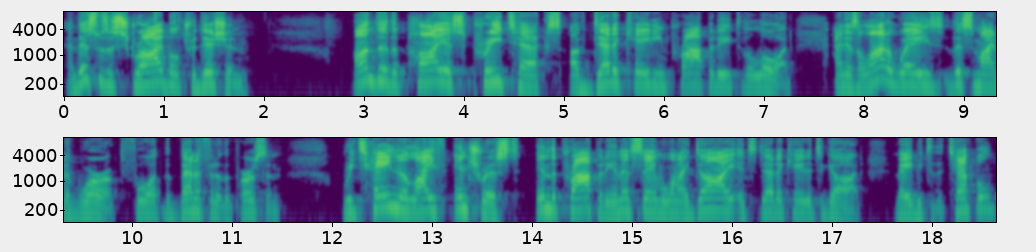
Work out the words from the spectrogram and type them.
And this was a scribal tradition under the pious pretext of dedicating property to the Lord. And there's a lot of ways this might have worked for the benefit of the person. Retaining a life interest in the property and then saying, well, when I die, it's dedicated to God, maybe to the temple,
